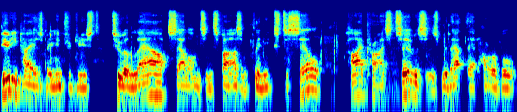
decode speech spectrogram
Beauty Pay has been introduced to allow salons and spas and clinics to sell high priced services without that horrible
